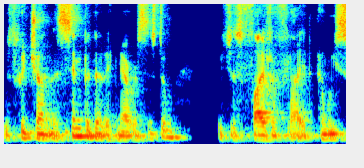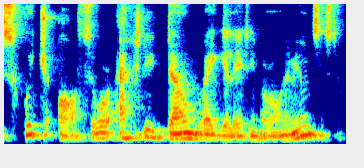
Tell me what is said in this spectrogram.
we switch on the sympathetic nervous system, which is fight or flight, and we switch off. So we're actually down regulating our own immune system.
